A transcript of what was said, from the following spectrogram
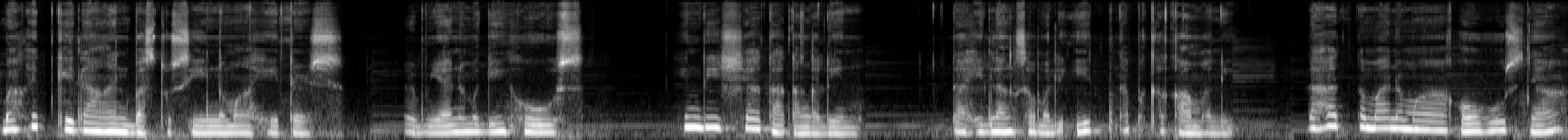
Bakit kailangan bastusin ng mga haters? Deserve niya na maging host. Hindi siya tatanggalin. Dahil lang sa maliit na pagkakamali. Lahat naman ng mga co-host niya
